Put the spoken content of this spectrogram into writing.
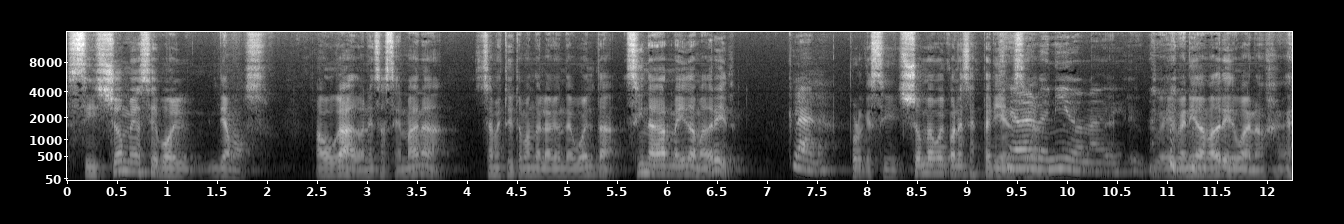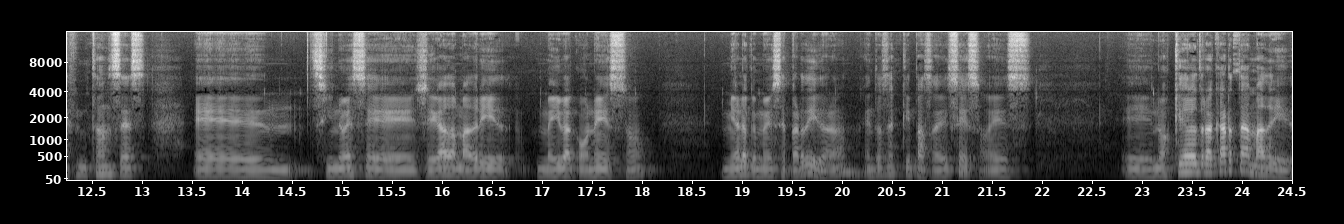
Si yo me hubiese, digamos, ahogado en esa semana, ya me estoy tomando el avión de vuelta sin haberme ido a Madrid. Claro. Porque si yo me voy con esa Sin experiencia... haber venido a Madrid. He venido a Madrid, bueno, entonces, eh, si no hubiese llegado a Madrid, me iba con eso, mira lo que me hubiese perdido, ¿no? Entonces, ¿qué pasa? Es eso, es... eh, nos queda otra carta, Madrid,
